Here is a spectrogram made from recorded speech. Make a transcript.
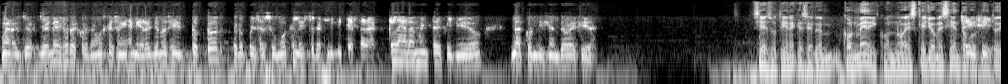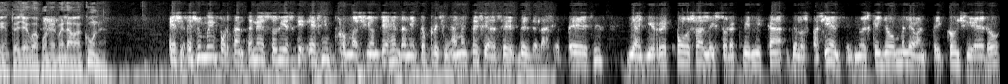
Bueno, yo, yo en eso recordemos que soy ingeniero, yo no soy doctor, pero pues asumo que en la historia clínica estará claramente definido la condición de obesidad. Sí, eso tiene que ser con médico, no es que yo me siento gordito y entonces llego a ponerme la vacuna. Eso, es muy importante, Néstor, y es que esa información de agendamiento precisamente se hace desde las EPS y allí reposa la historia clínica de los pacientes. No es que yo me levanté y considero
